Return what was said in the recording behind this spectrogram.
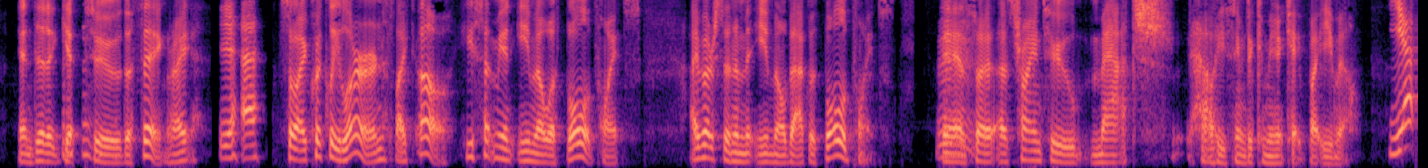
and didn't get to the thing, right? Yeah. So I quickly learned, like, oh, he sent me an email with bullet points. I better send him an email back with bullet points. Mm. And so I was trying to match how he seemed to communicate by email. Yep,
